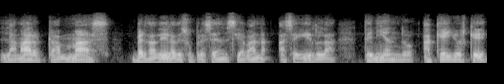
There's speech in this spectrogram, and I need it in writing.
la marca más verdadera de su presencia van a seguirla teniendo aquellos que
